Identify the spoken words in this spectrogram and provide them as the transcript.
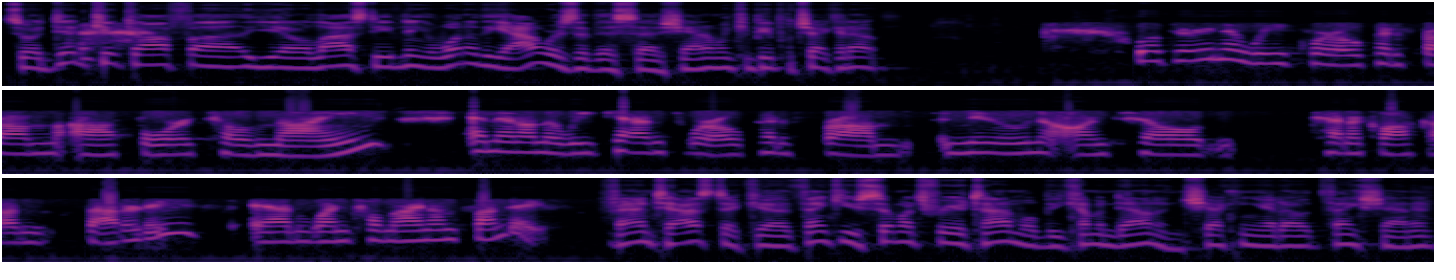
So it did kick off, uh, you know, last evening. What are the hours of this, uh, Shannon? When can people check it out? Well, during the week, we're open from uh, 4 till 9. And then on the weekends, we're open from noon until 10 o'clock on Saturdays and 1 till 9 on Sundays. Fantastic. Uh, thank you so much for your time. We'll be coming down and checking it out. Thanks, Shannon.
